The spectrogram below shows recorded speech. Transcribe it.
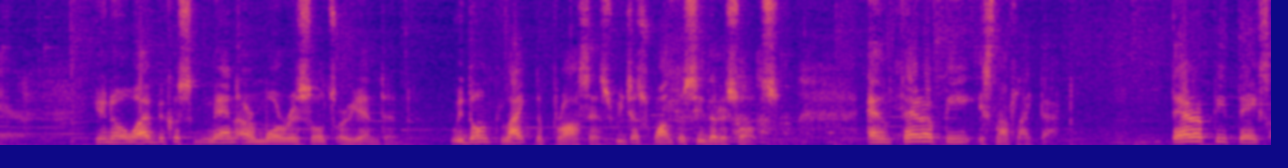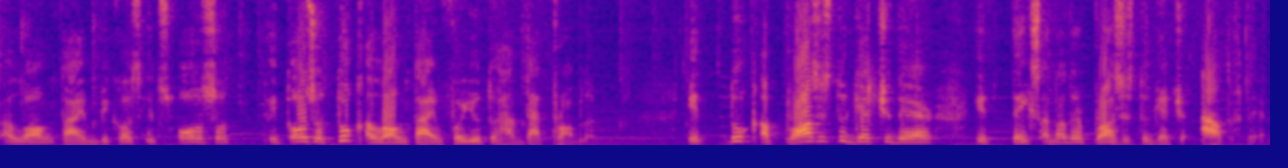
therapy? You know why? Because men are more results oriented. We don't like the process, we just want to see the results. And therapy is not like that. Therapy takes a long time because it's also it also took a long time for you to have that problem. It took a process to get you there, it takes another process to get you out of there.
